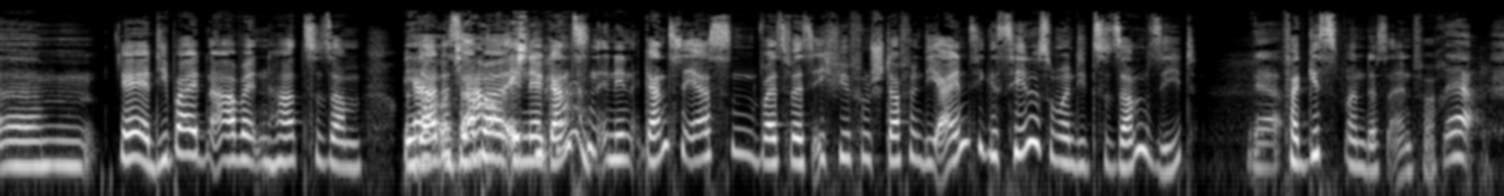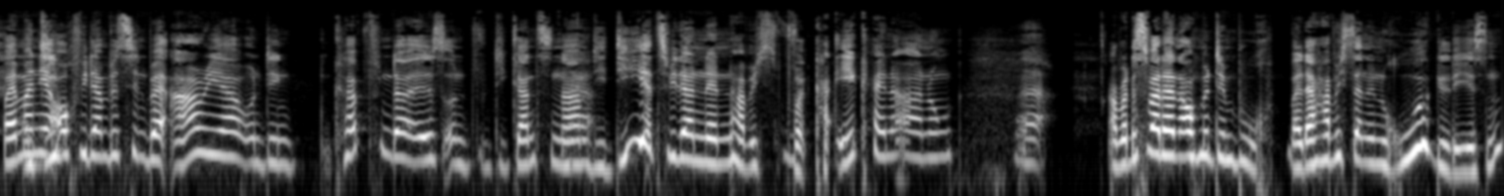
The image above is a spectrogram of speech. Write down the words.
Ähm, ja, ja, die beiden arbeiten hart zusammen. Und ja, da das aber in der ganzen, in den ganzen ersten, weiß weiß ich, vier, fünf Staffeln die einzige Szene ist, wo man die zusammen sieht, ja. vergisst man das einfach. Ja. Weil man und ja auch wieder ein bisschen bei Aria und den Köpfen da ist und die ganzen Namen, ja. die die jetzt wieder nennen, habe ich eh keine Ahnung. Ja. Aber das war dann auch mit dem Buch, weil da habe ich dann in Ruhe gelesen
